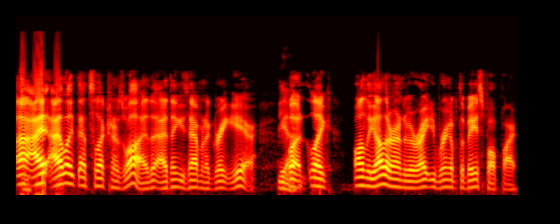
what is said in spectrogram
I I like that selection as well. I, th- I think he's having a great year. Yeah. But like on the other end of it, right? You bring up the baseball part.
